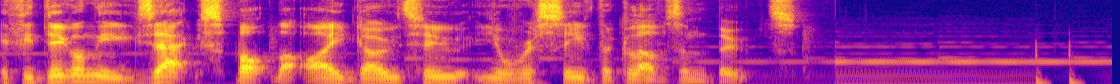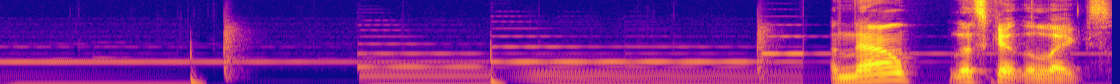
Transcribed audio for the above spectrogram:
if you dig on the exact spot that I go to, you'll receive the gloves and boots. And now, let's get the legs.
